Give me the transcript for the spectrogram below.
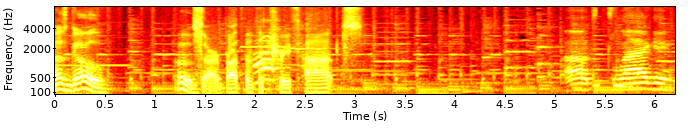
Let's go. Oh, Sorry, brother, the truth hurts. Oh, it's lagging.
